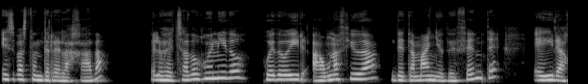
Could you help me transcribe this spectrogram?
es bastante relajada. En los Estados Unidos puedo ir a una ciudad de tamaño decente e ir a,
